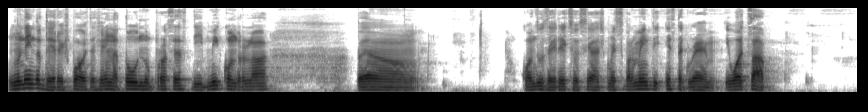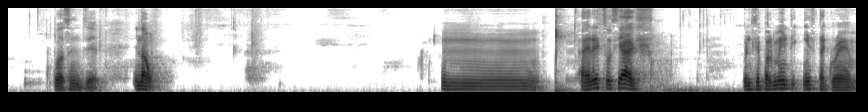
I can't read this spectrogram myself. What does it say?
não tenho todas as respostas ainda estou no processo de me controlar uh, quando uso as redes sociais principalmente Instagram e WhatsApp posso assim dizer não Hum, as redes sociais, principalmente Instagram.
